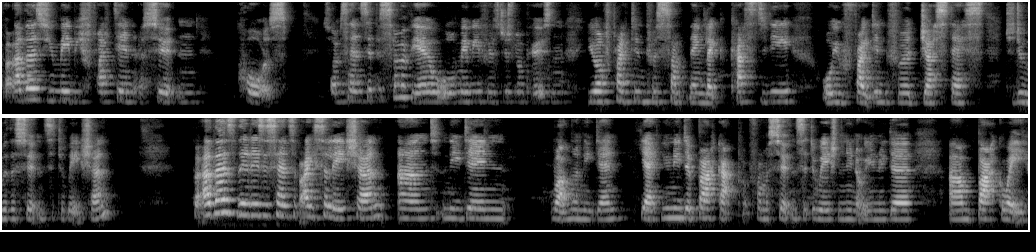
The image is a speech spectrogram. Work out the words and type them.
for others you may be fighting a certain cause so i'm sensing for some of you or maybe if it's just one person you're fighting for something like custody or you're fighting for justice to do with a certain situation. For others, there is a sense of isolation and needing, well, not needing, yeah, you need a back up from a certain situation. You know, you need to um, back away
